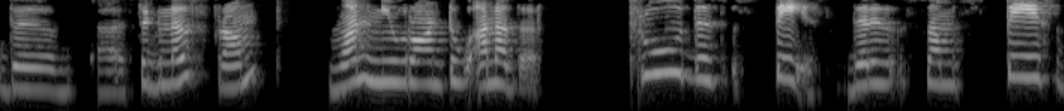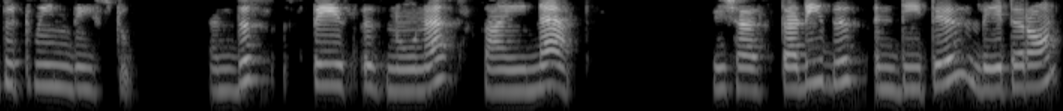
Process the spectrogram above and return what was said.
the uh, signals from one neuron to another. Through this space, there is some space between these two, and this space is known as synapse. We shall study this in detail later on,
